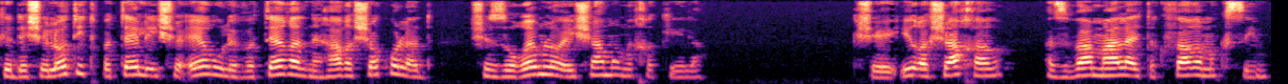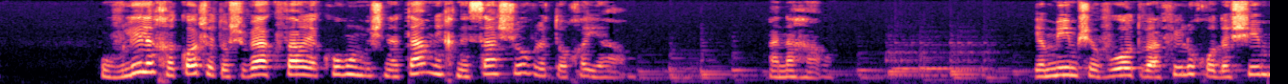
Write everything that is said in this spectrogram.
כדי שלא תתפתה להישאר ולוותר על נהר השוקולד שזורם לו אי שם ומחכה לה. כשהאיר השחר, עזבה מעלה את הכפר המקסים, ובלי לחכות שתושבי הכפר יקומו משנתם, נכנסה שוב לתוך היער. הנהר. ימים, שבועות ואפילו חודשים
